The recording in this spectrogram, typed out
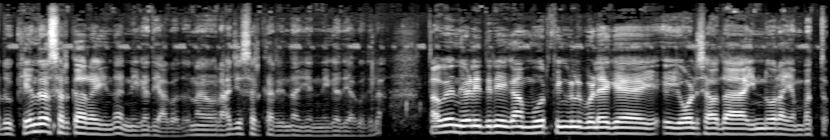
ಅದು ಕೇಂದ್ರ ಸರ್ಕಾರದಿಂದ ನಿಗದಿ ಆಗೋದು. ನಾವು ರಾಜ್ಯ ಸರ್ಕಾರದಿಂದ ಏನು ನಿಗದಿ ಆಗೋದಿಲ್ಲ. ತಾವೇನು ಹೇಳಿದಿರಿ ಈಗ ಮೂರು ತಿಂಗಳ ಬೆಳೆಗೆ ಏಳು ಸಾವಿರದ ಇನ್ನೂರ ಎಂಬತ್ತು,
